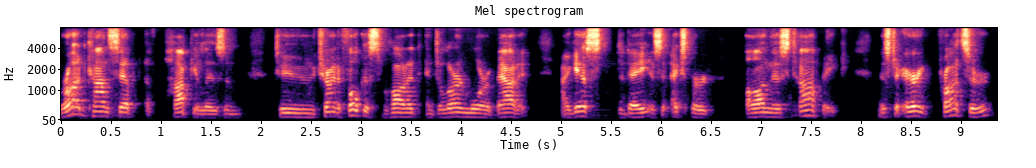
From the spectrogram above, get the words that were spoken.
broad concept of populism to try to focus upon it and to learn more about it. My guest today is an expert on this topic. Mr. Eric Protzer,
